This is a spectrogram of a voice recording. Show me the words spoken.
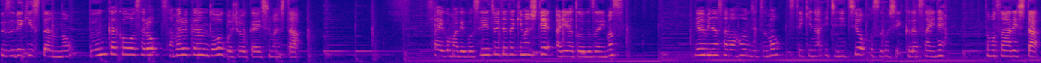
ウズベキスタンの文化交差路サマルカンドをご紹介しました。最後までご清聴いただきましてありがとうございます。では皆様本日も素敵な一日をお過ごしくださいね。友沢でした。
